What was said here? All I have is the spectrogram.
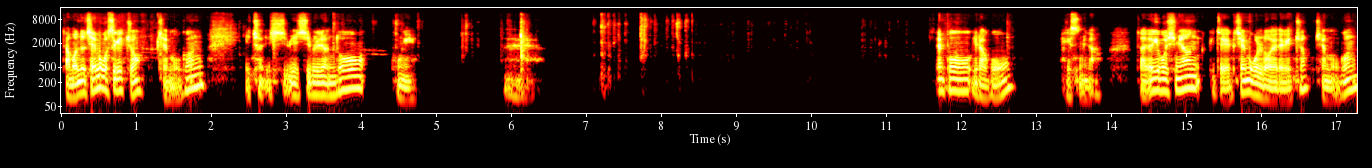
자, 먼저 제목을 쓰겠죠. 제목은 2021년도 02. 네. 샘플이라고 하겠습니다. 자, 여기 보시면 이제 제목을 넣어야 되겠죠. 제목은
